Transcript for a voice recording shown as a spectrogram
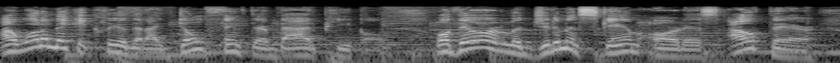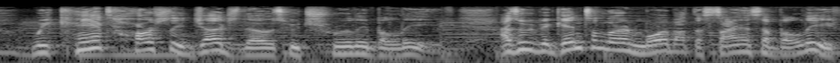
I wanna make it clear that I don't think they're bad people. While there are legitimate scam artists out there we can't harshly judge those who truly believe. As we begin to learn more about the science of belief,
